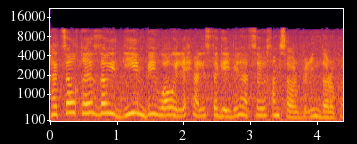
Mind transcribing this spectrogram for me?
هتساوي قياس زاوية ج ب واو اللي إحنا لسه جايبينها هتساوي خمسة وأربعين درجة.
